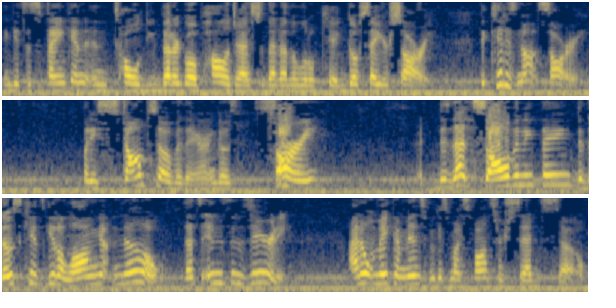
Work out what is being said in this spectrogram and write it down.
and gets a spanking and told, you better go apologize to that other little kid. Go say you're sorry. The kid is not sorry. But he stomps over there and goes, sorry. Does that solve anything? Did those kids get along? No. That's insincerity. I don't make amends because my sponsor said so.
